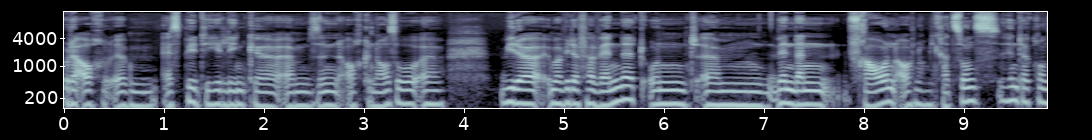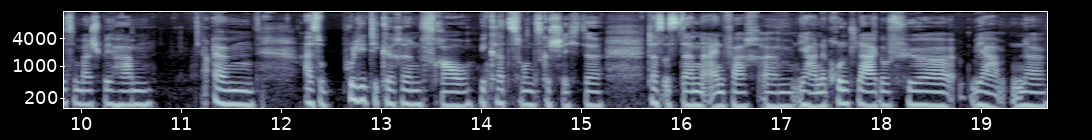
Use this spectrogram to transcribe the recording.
oder auch ähm, SPD, Linke ähm, sind auch genauso äh, wieder immer wieder verwendet und ähm, wenn dann Frauen auch noch Migrationshintergrund zum Beispiel haben, ähm, also Politikerin, Frau, Migrationsgeschichte, das ist dann einfach ähm, ja eine Grundlage für ja eine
